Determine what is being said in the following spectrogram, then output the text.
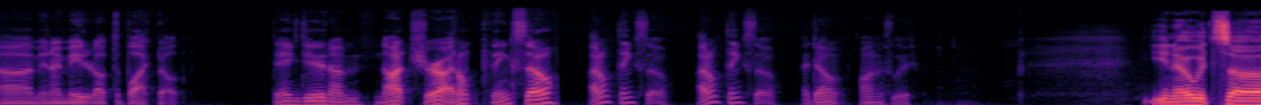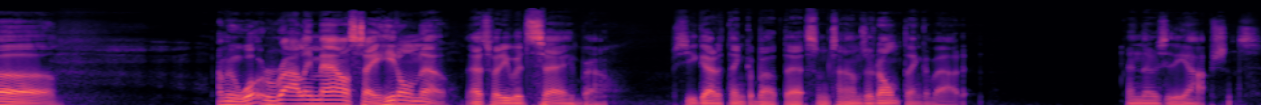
Um, and I made it up to black belt. Dang, dude, I'm not sure. I don't think so. I don't think so. I don't think so. I don't, honestly. You know, it's uh I mean, what would Riley Mao say? He don't know. That's what he would say, bro. So you got to think about that sometimes or don't think about it. and those are the options.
